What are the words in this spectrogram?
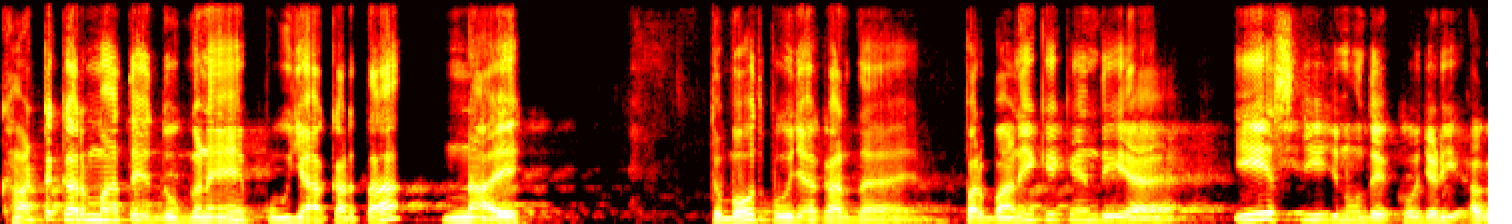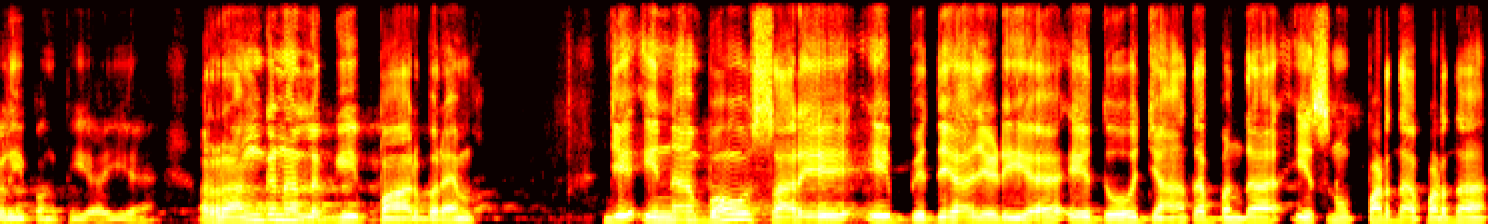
ਖੱਟ ਕਰਮਾਂ ਤੇ ਦੁੱਗਣੇ ਪੂਜਾ ਕਰਤਾ ਨਾਏ। ਤੇ ਬਹੁਤ ਪੂਜਾ ਕਰਦਾ ਹੈ। ਪਰ ਬਾਣੀ ਕੀ ਕਹਿੰਦੀ ਹੈ, ਇਸ ਚੀਜ਼ ਨੂੰ ਦੇਖੋ ਜਿਹੜੀ ਅਗਲੀ ਪੰਕਤੀ ਆਈ ਹੈ, ਰੰਗ ਨਾ ਲੱਗੀ ਪਾਰ ਬ੍ਰਹਮ। ਜੇ ਇਹਨਾਂ ਬਹੁਤ ਸਾਰੇ ਇਹ ਵਿਦਿਆ ਜਿਹੜੀ ਹੈ, ਇਹ ਦੋ, ਜਾਂ ਤਾਂ ਬੰਦਾ ਇਸ ਨੂੰ ਪੜਦਾ ਪੜਦਾ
